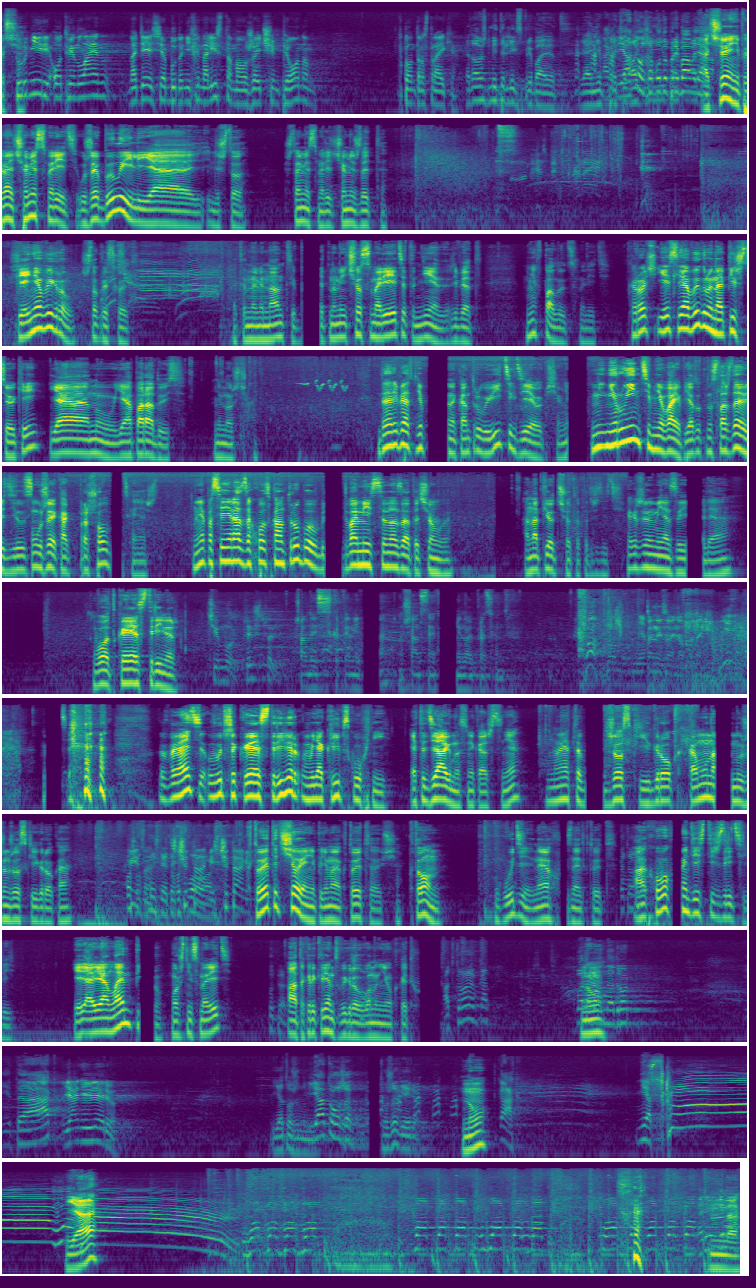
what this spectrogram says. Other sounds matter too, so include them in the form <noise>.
вообще. турнире от Winline, надеюсь, я буду не финалистом, а уже чемпионом в Counter-Strike. Это уже Дмитрий Ликс прибавит. Я не я тоже не буду прибавлять. А чё я не понимаю, что мне смотреть? Уже было или я... Или что? Что мне смотреть? Что мне ждать-то? Феня выиграл? Что происходит? Это номинанты, блядь. Ну мне что смотреть это? Нет, ребят. Мне впалует смотреть. Короче, если я выиграю, напишите, окей? Я, ну, я порадуюсь немножечко. Да, ребят, мне на контру, вы видите, где я вообще? Мне- Не, не руините мне вайп, я тут наслаждаюсь, DLC. Ну, уже как прошел, блядь, конечно. У меня последний раз заход в контру был, блядь, два месяца назад, о чем вы? Она пьет что-то, подождите. Как же вы меня заебали, а? Вот, КС стример. Тимур, ты что ли? Правда, если с котами но шанс на это не 0%. <laughs> Вы понимаете, лучше КС стример, у меня клип с кухней. Это диагноз, мне кажется, не? Ну это жесткий игрок. Кому нахуй нужен жесткий игрок, а? В прошлом смысле С этого слова. читами, с читами. Кто это чел, я не понимаю, кто это вообще? Кто он? Гуди? Ну я хуй знает, кто это. А какого хуя 10 тысяч зрителей? Я, а я онлайн пишу, может не смотреть? Супер. А, так рекрент выиграл, вон у него какая-то хуй. Откроем кон- Ну. Итак, Я не верю. Я тоже не верю. я тоже. Тоже верю. Ну, Как? Нет. я? Да.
